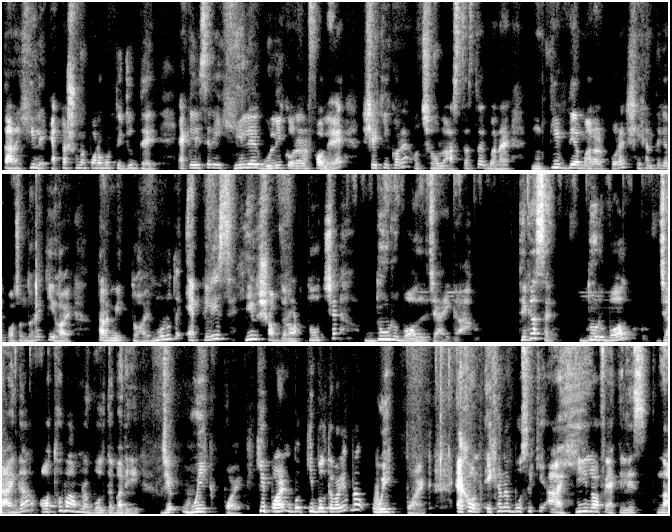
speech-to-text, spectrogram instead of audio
তার হিলে, একটা সময় পরবর্তী যুদ্ধে অ্যাকলিসের এই হিলে গুলি করার ফলে সে কি করে? হচ্ছে হলো আস্তে আস্তে মানে তীর দিয়ে মারার পরে সেখান থেকে পছন্দ ধরে কি হয়? তার মৃত্যু হয়। মূলত অ্যাকলিস হিল শব্দের অর্থ হচ্ছে দুর্বল জায়গা। ঠিক আছে? দুর্বল জায়গা অথবা আমরা বলতে পারি যে উইক পয়েন্ট কি পয়েন্ট কি বলতে পারি আমরা? উইক পয়েন্ট এখন এখানে বসে কি, আ হিল অফ অ্যাকিলিস না।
